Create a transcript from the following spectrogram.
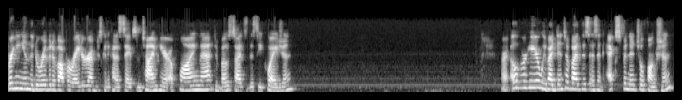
Bringing in the derivative operator, I'm just going to kind of save some time here, applying that to both sides of this equation. All right, over here we've identified this as an exponential function.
